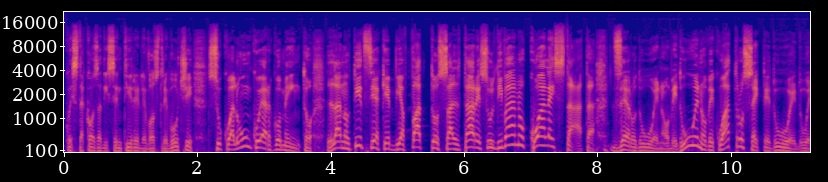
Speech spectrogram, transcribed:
questa cosa di sentire le vostre voci su qualunque argomento. La notizia che vi ha fatto saltare sul divano qual è stata? 0292 94 7222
